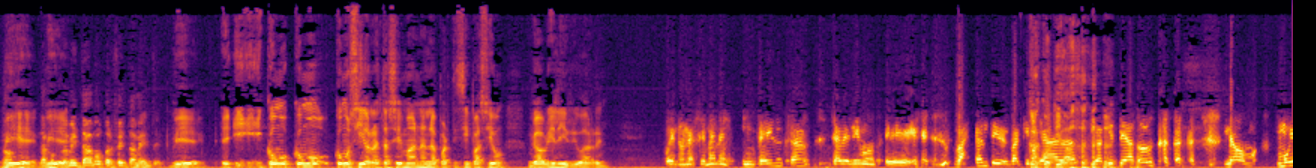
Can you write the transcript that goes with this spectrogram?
Bien, la complementamos perfectamente. Bien. Eh, ¿Y, y cómo, cómo, cómo cierra esta semana en la participación Gabriel Iribarren? Bueno, una semana intensa, ya venimos eh, bastante baqueteados, baqueteados. no, muy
